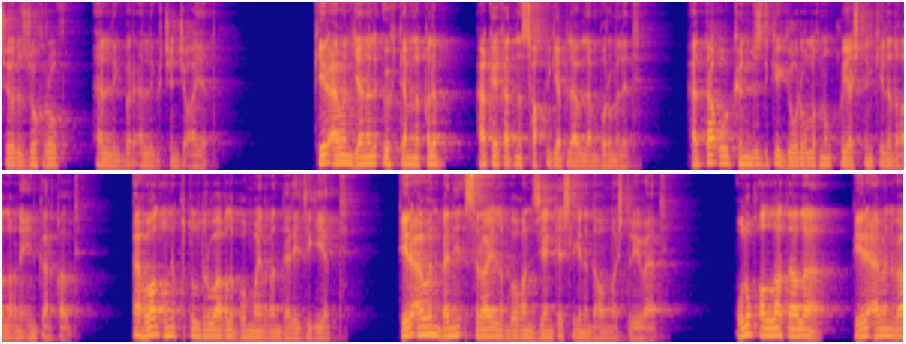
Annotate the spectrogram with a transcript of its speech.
sur zuhruf 51-53 oyat fir'avn yana o'ktamli qilib haqiqatni soxta gaplar bilan burmiladi. Hatto u kunduzdagi yorug'likning quyoshdan keladiganligini inkor qildi. Ahvol uni qutuldirib olib bo'lmaydigan darajaga yetdi. Fir'avn bani isroillik bo'lgan ziyonkashligini davomlashtiryapti ulug' alloh taolo fir'avn va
